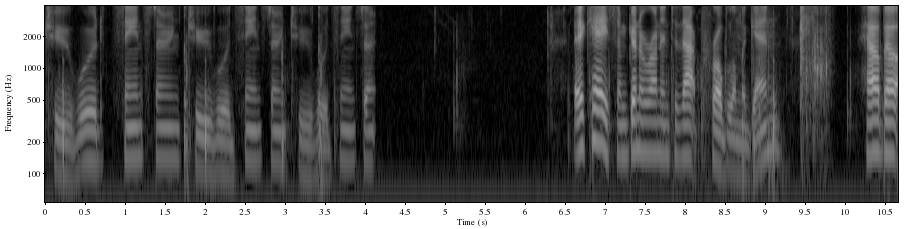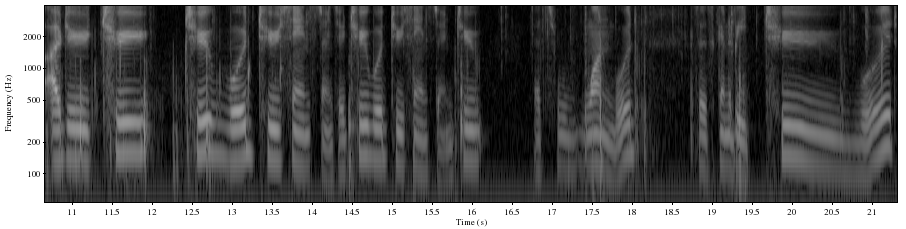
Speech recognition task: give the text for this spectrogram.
two wood, sandstone, two wood, sandstone, two wood, sandstone. Okay, so I'm gonna run into that problem again. How about I do two, two wood, two sandstone. So two wood, two sandstone. Two, that's one wood. So it's gonna be two wood.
